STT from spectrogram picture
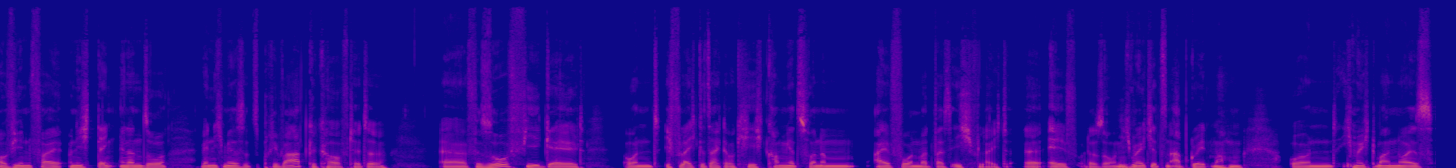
Auf jeden Fall. Und ich denke mir dann so, wenn ich mir das jetzt privat gekauft hätte, äh, für so viel Geld und ich vielleicht gesagt habe, okay, ich komme jetzt von einem iPhone, was weiß ich, vielleicht äh, 11 oder so und ich Mhm. möchte jetzt ein Upgrade machen und ich möchte mal ein neues,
